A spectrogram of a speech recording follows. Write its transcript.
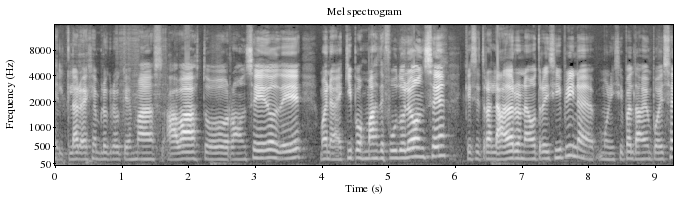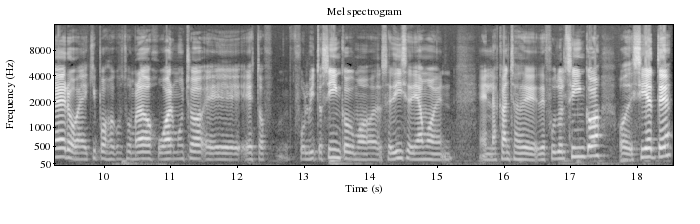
el claro ejemplo creo que es más Abasto, Roncedo, de, bueno, equipos más de fútbol 11 que se trasladaron a otra disciplina, municipal también puede ser, o equipos acostumbrados a jugar mucho eh, estos fulbito 5, como se dice, digamos, en, en las canchas de, fútbol 5 o de 7,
